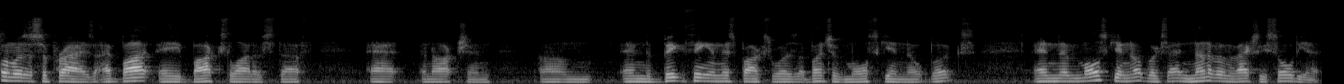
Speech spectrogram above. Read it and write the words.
one was a surprise. I bought a box lot of stuff at an auction. Um, and the big thing in this box was a bunch of Moleskine notebooks. And the Moleskine notebooks, none of them have actually sold yet.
